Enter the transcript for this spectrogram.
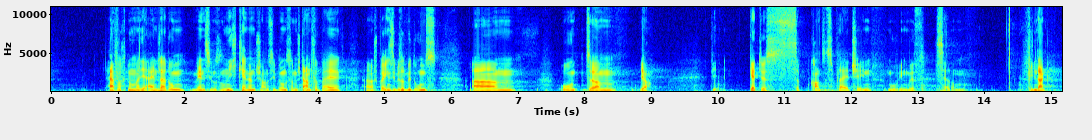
einfach nur mal die Einladung, wenn Sie uns noch nicht kennen, schauen Sie bei uns am Stand vorbei, äh, sprechen Sie ein bisschen mit uns ähm, und ähm, ja, get your content supply chain moving with Salom. Vielen Dank.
